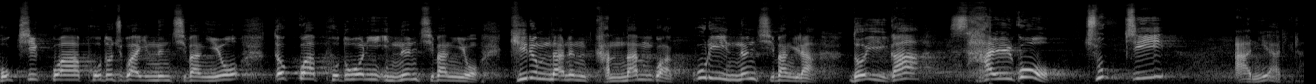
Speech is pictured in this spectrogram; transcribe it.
곡식과 포도주가 있는 지방이요 떡과 포도원이 있는 지방이요 기름 나는 감남과 꿀이 있는 지방이라 너희가 살고 죽지 아니하리라.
